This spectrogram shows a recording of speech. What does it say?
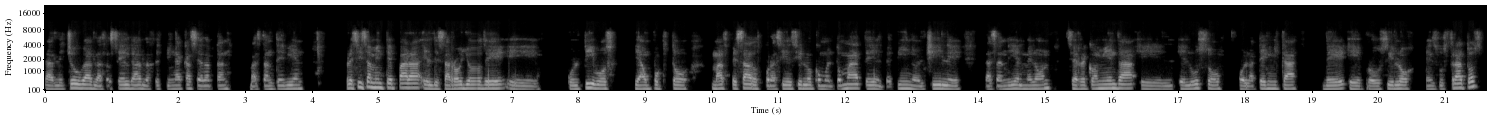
las lechugas, las acelgas, las espinacas se adaptan bastante bien, precisamente para el desarrollo de eh, cultivos ya un poquito más pesados, por así decirlo, como el tomate, el pepino, el chile, la sandía, el melón, se recomienda el, uso o la técnica de eh, producirlo en sustratos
